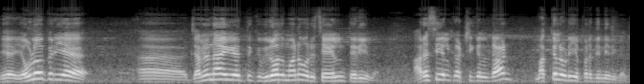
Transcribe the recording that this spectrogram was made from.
எ- எவ்வளோ பெரிய ஜனநாயகத்துக்கு விரோதமான ஒரு செயல்னு தெரியல. அரசியல் கட்சிகள் தான் மக்களுடைய பிரதிநிதிகள்.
